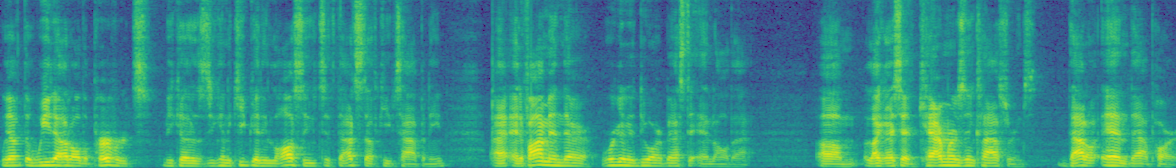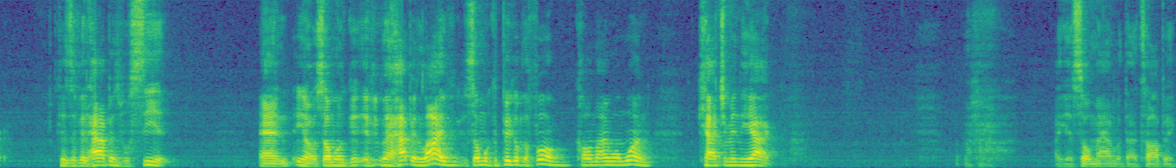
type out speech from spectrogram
we have to weed out all the perverts because you're going to keep getting lawsuits if that stuff keeps happening. Uh, and if I'm in there, we're going to do our best to end all that. Um, like I said, cameras in classrooms that'll end that part because if it happens, we'll see it. And you know, someone if it happened live, someone could pick up the phone, call nine one one, catch him in the act. I get so mad with that topic.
